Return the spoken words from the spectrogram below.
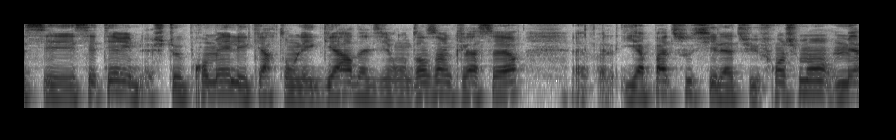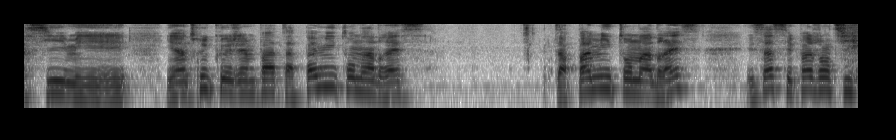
c'est terrible. Je te promets, les cartes on les garde, elles iront dans un classeur. Il n'y a pas de souci là-dessus. Franchement, merci. Mais il y a un truc que j'aime pas. T'as pas mis ton adresse pas mis ton adresse et ça c'est pas gentil.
